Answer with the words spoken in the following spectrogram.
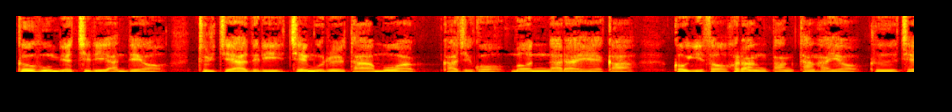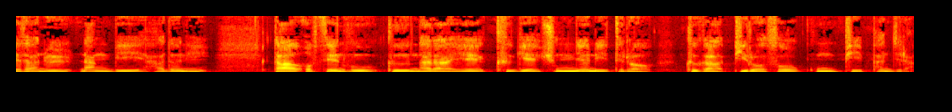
그 후 며칠이 안 되어 둘째 아들이 재물을 다 모아 가지고 먼 나라에 가 거기서 허랑방탕하여 그 재산을 낭비하더니 다 없앤 후 그 나라에 크게 흉년이 들어 그가 비로소 궁핍한지라.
